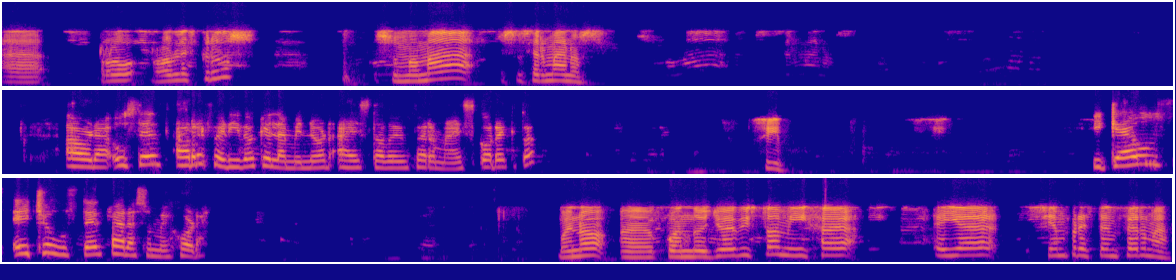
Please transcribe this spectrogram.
ah, Ro- Robles Cruz, su mamá, sus hermanos. Ahora, usted ha referido que la menor ha estado enferma, ¿es correcto? Sí, ¿Y qué ha hecho usted para su mejora? bueno, eh, cuando yo he visto a mi hija, ella siempre está enferma.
